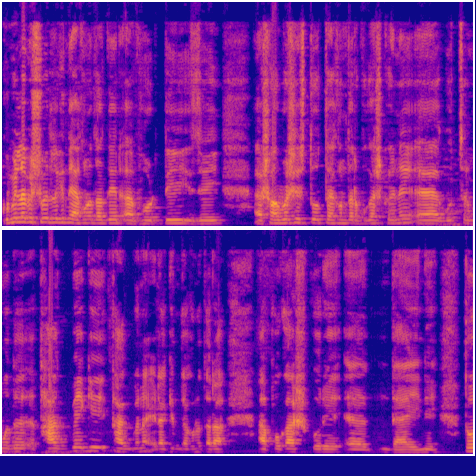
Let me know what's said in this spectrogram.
কুমিল্লা বিশ্ববিদ্যালয় কিন্তু এখনও তাদের ভর্তি যেই সর্বশেষ তথ্য এখন তারা প্রকাশ করেনি গুচ্ছের মধ্যে থাকবে কি থাকবে না, এটা কিন্তু এখনও তারা প্রকাশ করে দেয়নি। তো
